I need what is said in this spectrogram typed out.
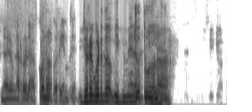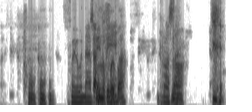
no era una rola común Bueno, y corriente. Yo recuerdo mi primera Yo tuve una. Fue una ¿Cuándo Pepe fue, pa? rosa. No.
